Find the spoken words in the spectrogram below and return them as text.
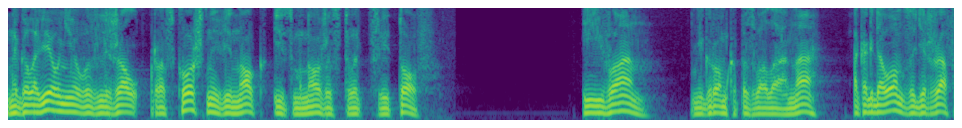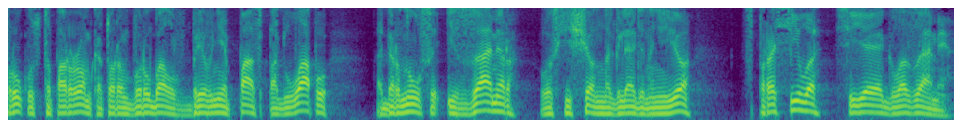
На голове у нее возлежал роскошный венок из множества цветов. «И Иван!» — негромко позвала она — а когда он, задержав руку с топором, которым вырубал в бревне паз под лапу, обернулся и замер, восхищенно глядя на нее, спросила, сияя глазами,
